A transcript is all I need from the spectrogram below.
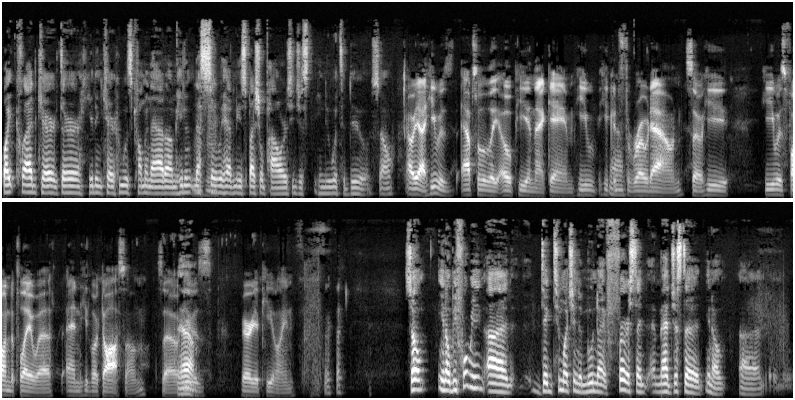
white clad character. He didn't care who was coming at him. He didn't mm-hmm. necessarily mm-hmm. have any special powers. He just he knew what to do. So. Oh yeah, he was absolutely OP in that game. He he could yeah. throw down. So he he was fun to play with, and he looked awesome. So yeah. he was very appealing. So you know, before we uh, dig too much into Moon Knight, first, I, Matt, just to you know, uh,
